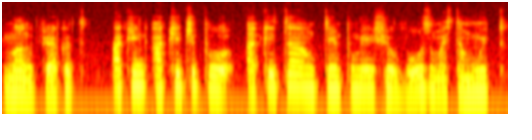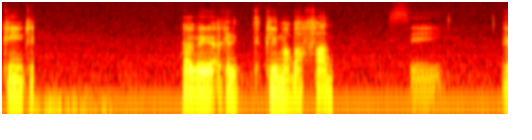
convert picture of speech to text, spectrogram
mano, pior que eu. Aqui, aqui, tipo, aqui tá um tempo meio chuvoso, mas tá muito quente. Sabe aquele clima abafado? Sei. É,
